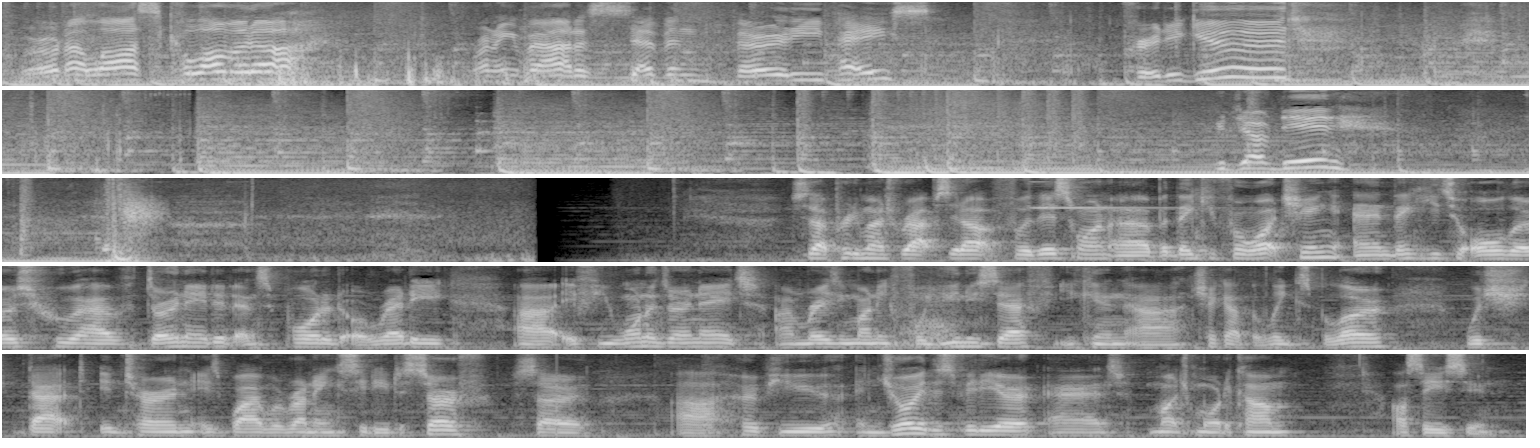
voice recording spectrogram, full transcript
We're on our last kilometer, running about a 7.30 pace. Pretty good. Good job, dude. So that pretty much wraps it up for this one. Uh, but thank you for watching and thank you to all those who have donated and supported already. Uh, if you want to donate, I'm raising money for UNICEF. You can uh, check out the links below, which that in turn is why we're running City to Surf. So uh, hope you enjoyed this video and much more to come. I'll see you soon.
